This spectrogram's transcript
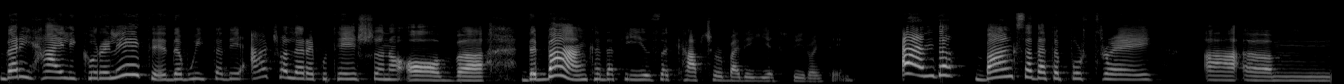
very highly correlated with the actual reputation of uh, the bank that is captured by the ESG rating. And banks that portray, uh, um,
